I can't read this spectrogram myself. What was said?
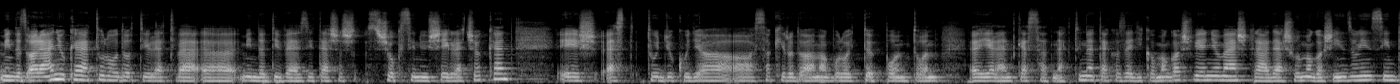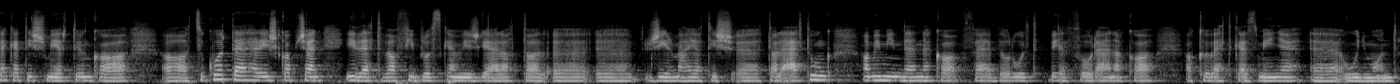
mind az arányuk eltolódott, illetve mind a diverzitás, a sokszínűség lecsökkent, és ezt tudjuk hogy a, a szakirodalmakból, hogy több ponton jelentkezhetnek tünetek. Az egyik a magas vérnyomás, ráadásul magas inzulin szinteket is mértünk a, a cukorterhelés kapcsán, illetve a fibroszken vizsgálattal ö, ö, zsírmájat is ö, találtunk, ami mindennek a felborult bélflórának a, a következménye, ö, úgymond.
